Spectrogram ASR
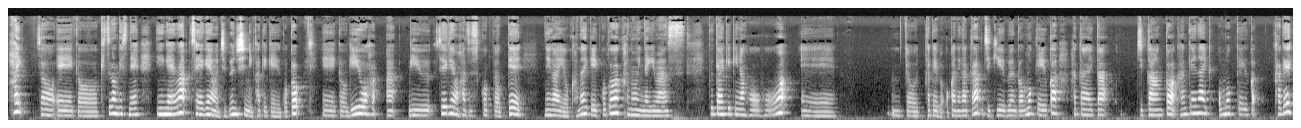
はい。そう、えーと、結論ですね。人間は制限を自分自身にかけていること、えーと、理由を、あ、理由、制限を外すことで、願いを叶えていくことが可能になります。具体的な方法は、えー、うんと、例えばお金がから時給分か思っているか、働いた時間かは関係ないと思っているか、かで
